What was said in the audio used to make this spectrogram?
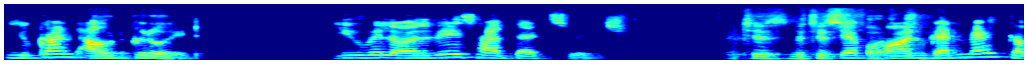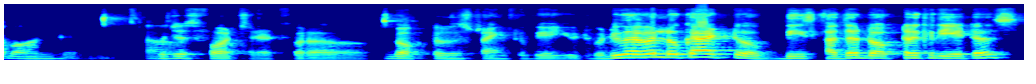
you can't outgrow it. You will always have that switch. Which is which is on karna hai, on karna. Oh. Which is fortunate for a doctor who's trying to be a YouTuber. Do you ever look at uh, these other doctor creators?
